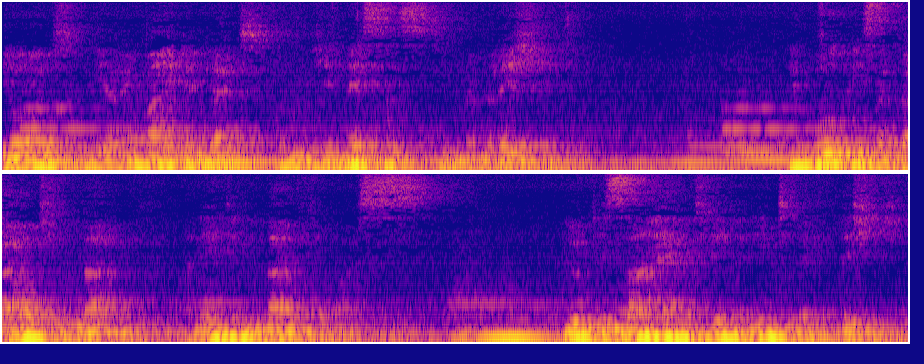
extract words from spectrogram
Lord, we are reminded that from Genesis to Revelation, the book is about your love, unending love for us, your desire to live an intimate relationship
